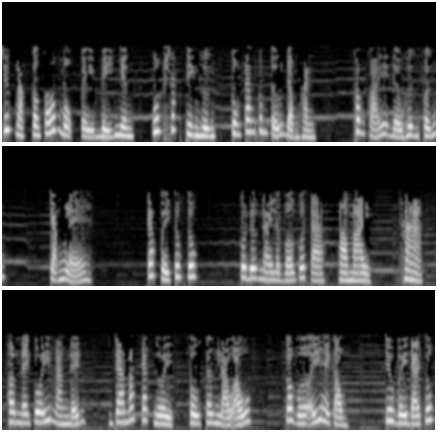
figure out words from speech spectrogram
Trước mặt còn có một vị mỹ nhân, quốc sắc thiên hương, cùng tam công tử đồng hành, không khỏi đều hưng phấn. Chẳng lẽ, các vị thúc thúc, cô đương này là vợ của ta, họ Mai. Hà, hôm nay cô ý mang đến, ra mắt các người, phụ thân lão ấu, có vừa ý hay không? Chư vị đại thúc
